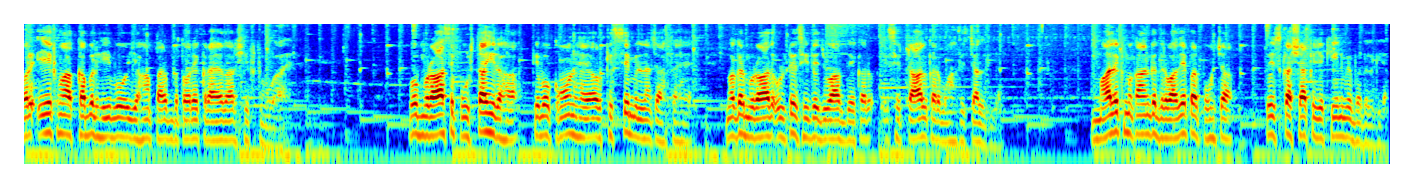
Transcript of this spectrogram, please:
और एक माह कबल ही वो यहाँ पर बतौर किराएदार शिफ्ट हुआ है। वो मुराद से पूछता ही रहा कि वो कौन है और किससे मिलना चाहता है, मगर मुराद उल्टे सीधे जवाब देकर इसे टाल कर वहाँ से चल दिया। मालिक मकान के दरवाजे पर पहुँचा तो इसका शक यकीन में बदल गया।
